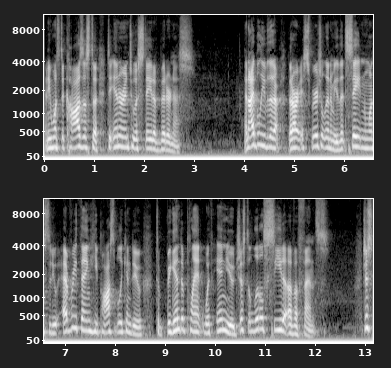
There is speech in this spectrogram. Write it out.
And he wants to cause us to, to enter into a state of bitterness. And I believe that our, that our spiritual enemy, that Satan wants to do everything he possibly can do to begin to plant within you just a little seed of offense just,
